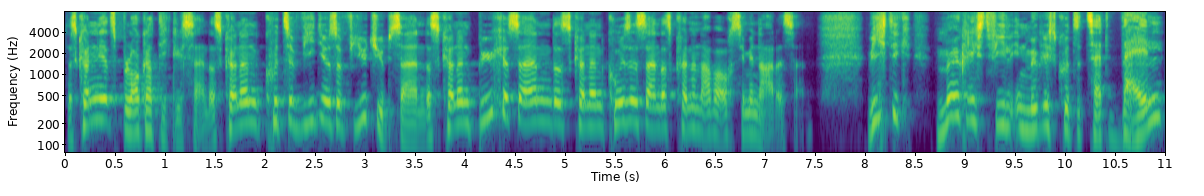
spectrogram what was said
Das können jetzt Blogartikel sein, das können kurze Videos auf YouTube sein, das können Bücher sein, das können Kurse sein, das können aber auch Seminare sein. Wichtig, möglichst viel in möglichst kurzer Zeit, weil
